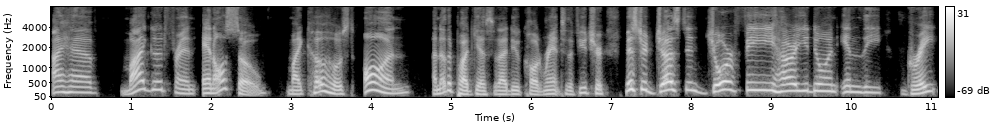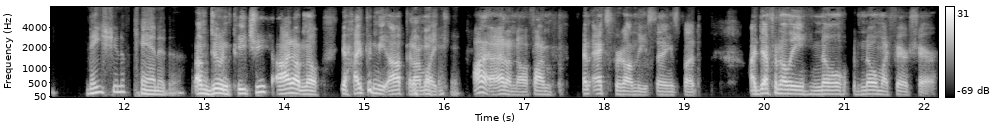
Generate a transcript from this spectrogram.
I have my good friend and also my co host on another podcast that I do called Rant to the Future, Mr. Justin Jorfi. How are you doing in the great nation of Canada? I'm doing peachy. I don't know. You're hyping me up, and I'm like, I, I don't know if I'm an expert on these things, but I definitely know know my fair share.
